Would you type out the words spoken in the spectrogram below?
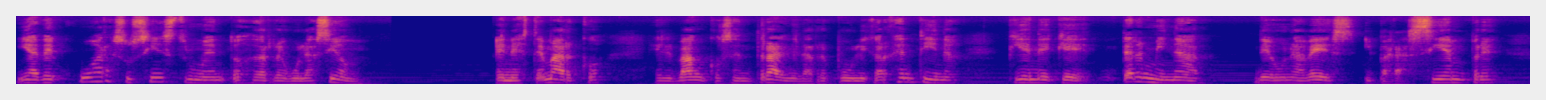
y adecuar sus instrumentos de regulación. En este marco, el Banco Central de la República Argentina tiene que terminar de una vez y para siempre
